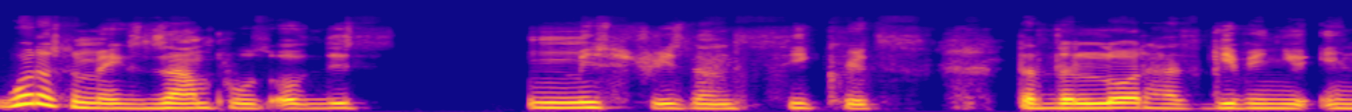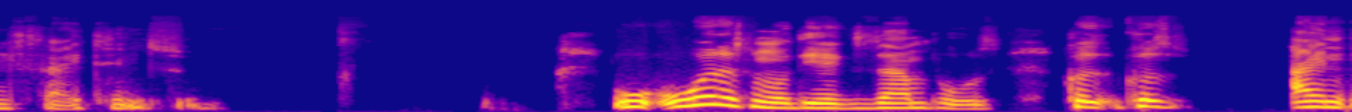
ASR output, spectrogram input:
What are some examples of these mysteries and secrets that the Lord has given you insight into? What are some of the examples? Because because I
